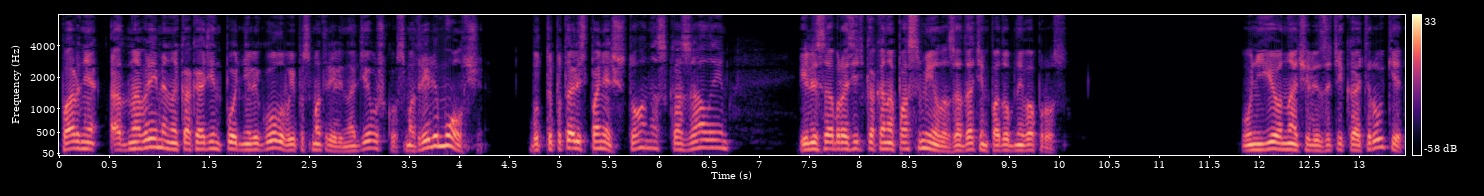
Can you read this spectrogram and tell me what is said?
Парни одновременно, как один, подняли головы и посмотрели на девушку, смотрели молча, будто пытались понять, что она сказала им, — или сообразить, как она посмела задать им подобный вопрос. У нее начали затекать руки,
